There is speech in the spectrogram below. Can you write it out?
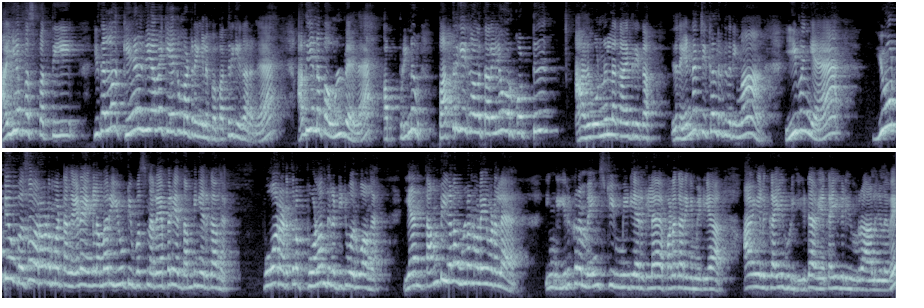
ஐஎஃப்எஸ் பற்றி இதெல்லாம் கேள்வியாவே கேட்க மாட்டீங்களே இப்போ பத்திரிக்கைக்காரங்க அது என்னப்பா உள்வேலை அப்படின்னு பத்திரிகை காலத்தாலையில ஒரு கொட்டு. அது ஒன்றும் இல்லை காயத்ரிக்கா இதில் என்ன சிக்கல் இருக்குது தெரியுமா? இவங்க யூடியூபர்ஸும் வரவிட மாட்டாங்க. ஏன்னா எங்களை மாதிரி யூடியூபர்ஸ் நிறைய பேர் என் தம்பிங்க இருக்காங்க. போகிற இடத்துல பொழந்து கட்டிட்டு வருவாங்க. என் தம்பிகளை உள்ள நுழைய விடல. இங்க இருக்கிற மெயின் ஸ்ட்ரீம் மீடியா இருக்குல்ல பணக்காரங்க மீடியா அவங்களுக்கு கை குடிக்கிட்டு அவங்க கை கழுவி விடுற ஆளுகளவே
